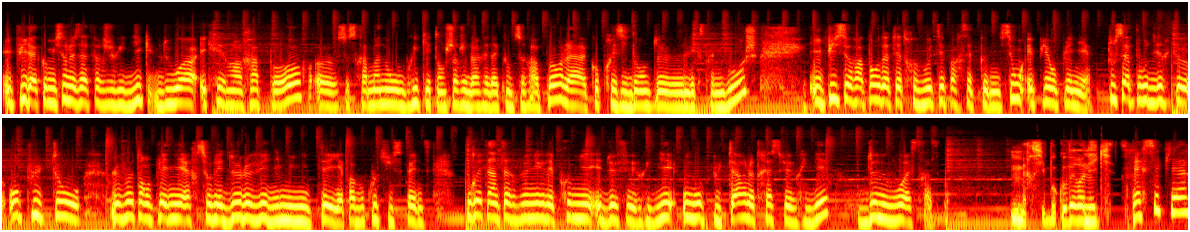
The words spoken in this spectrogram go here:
Et puis la commission des affaires juridiques doit écrire un rapport. Euh, ce sera Manon Aubry qui est en charge de la rédaction de ce rapport, la coprésidente de l'extrême gauche. Et puis ce rapport doit être voté par cette commission et puis en plénière. Tout ça pour dire que au plus tôt, le vote en plénière sur les deux levées d'immunité, il n'y a pas beaucoup de suspense, pourrait intervenir les 1er et 2 février ou au plus tard le 13 février de nouveau à Strasbourg. Merci beaucoup Véronique. Merci Pierre.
